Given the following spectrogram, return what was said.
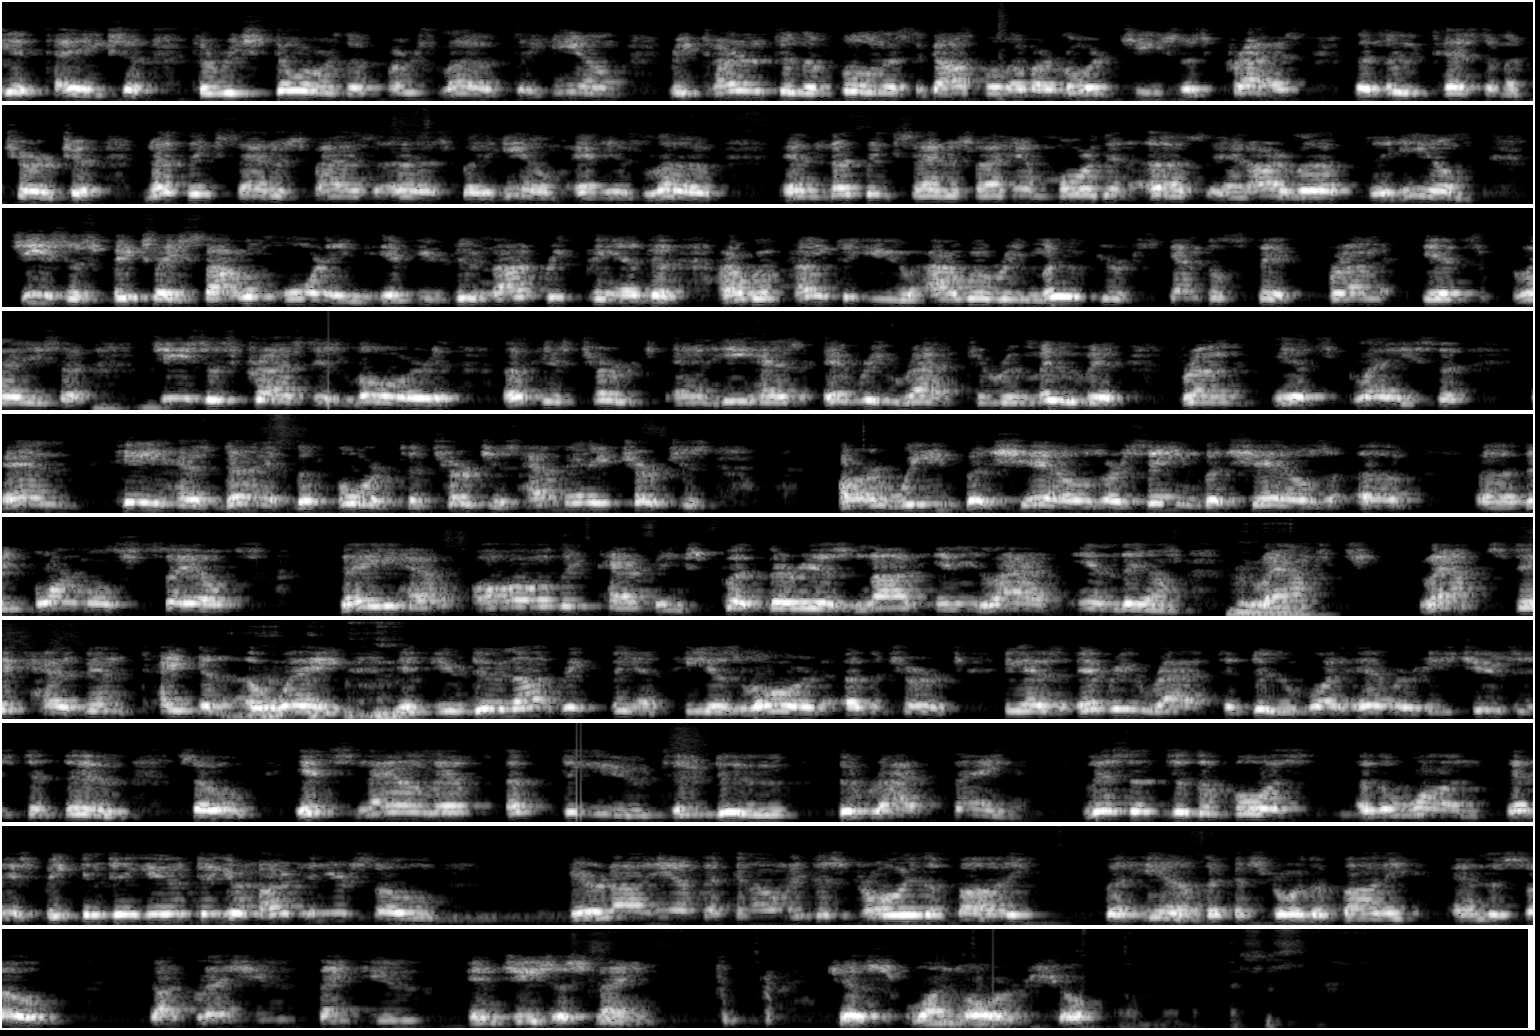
it takes uh, to restore the first love to Him, return to the fullness, the gospel of our Lord Jesus Christ, the New Testament church. Uh, Nothing satisfies us but Him and His love, and nothing satisfies Him more than us and our love to Him. Jesus speaks a solemn warning. If you do not repent, I will come to you. I will remove your candlestick from its place. Uh, Jesus Christ is Lord of his church, and he has every right to remove it from its place. And he has done it before to churches. How many churches are we but shells, are seen but shells of uh, the formal selves? They have all the tappings, but there is not any light in them. Lamp, lampstick has been taken away. If you do not repent, he is Lord of the church. He has every right to do whatever he chooses to do. So it's now left up to you to do the right thing. Listen to the voice of the one that is speaking to you, to your heart and your soul. Fear not him that can only destroy the body, but him that can destroy the body and the soul. God bless you. Thank you in Jesus' name. Just one more short. Oh, no.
